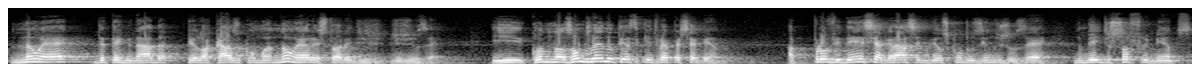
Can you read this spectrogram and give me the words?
não é determinada pelo acaso, como não era a história de, de José. E quando nós vamos lendo o texto aqui, a gente vai percebendo a providência e a graça de Deus conduzindo José no meio de sofrimentos.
